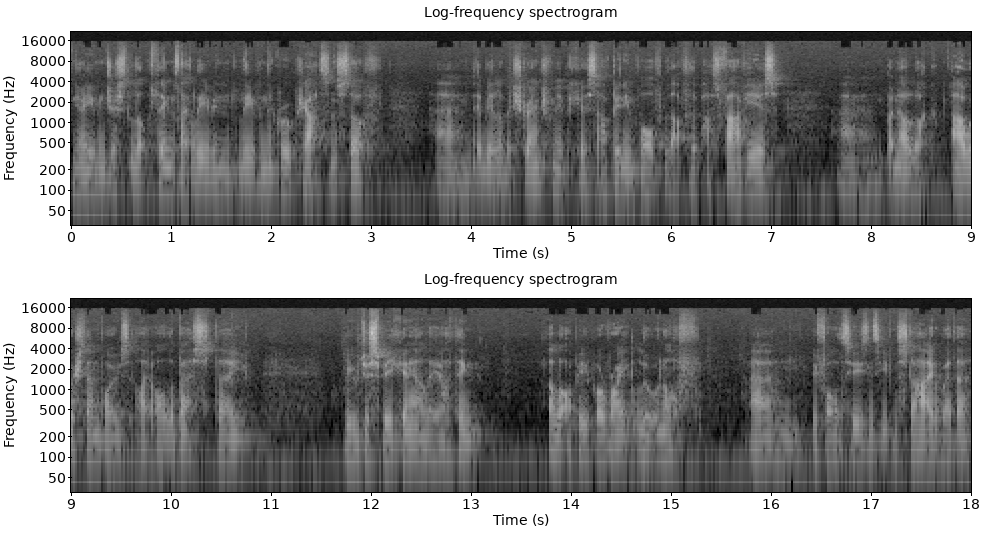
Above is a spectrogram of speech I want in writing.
you know, even just little things like leaving leaving the group chats and stuff. Um, it'll be a little bit strange for me because I've been involved with that for the past five years. Um, but no, look, I wish them boys like all the best. They, we were just speaking earlier. I think a lot of people write Luton off um, before the season's even started, whether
